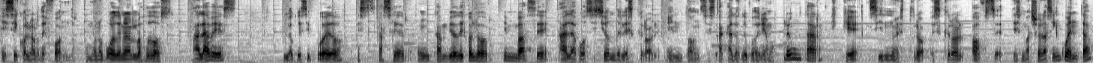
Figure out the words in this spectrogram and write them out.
ese color de fondo. Como no puedo tener los dos a la vez, lo que sí puedo es hacer un cambio de color en base a la posición del scroll. Entonces acá lo que podríamos preguntar es que si nuestro scroll offset es mayor a 50,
